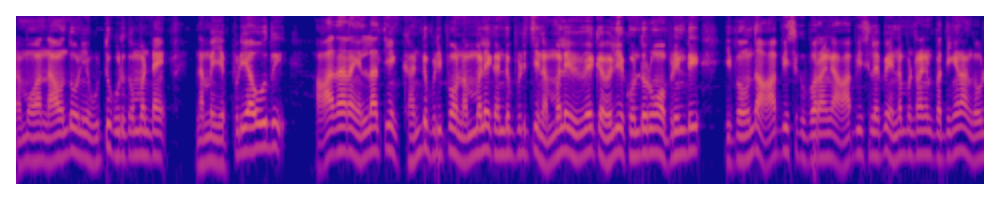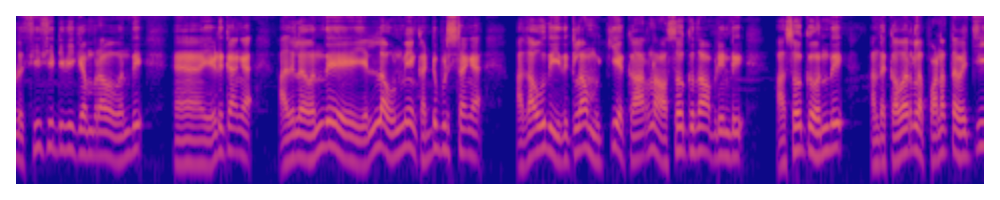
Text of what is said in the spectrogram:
நம்ம நான் வந்து உன்னை விட்டு கொடுக்க மாட்டேன். நம்ம எப்படியாவது ஆதாரம் எல்லாத்தையும் கண்டுபிடிப்போம். நம்மளே கண்டுபிடிச்சி நம்மளே விவேக்கை வெளியே கொண்டு வருவோம் அப்படின்ட்டு இப்போ வந்து ஆஃபீஸுக்கு போகிறாங்க ஆஃபீஸில் போய் என்ன பண்ணுறாங்கன்னு பார்த்தீங்கன்னா அங்கே உள்ள சிசிடிவி கேமராவை வந்து எடுக்காங்க. அதில் வந்து எல்லா உண்மையும் கண்டுபிடிச்சிட்டாங்க. அதாவது இதுக்கெலாம் முக்கிய காரணம் அசோக்கு தான் அப்படின்ட்டு. அசோக்கு வந்து அந்த கவரில் பணத்தை வச்சு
